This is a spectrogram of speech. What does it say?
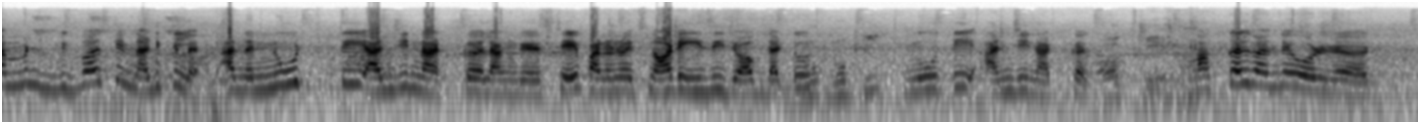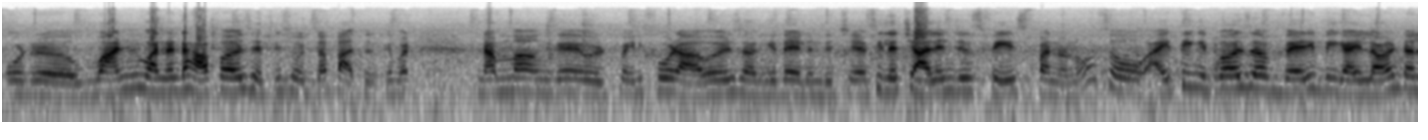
நம்ம பிக் பாஸ்க்கு நடிக்கல. அந்த நூற்றி அஞ்சு நாட்கள் அங்கே ஸ்டே பண்ணணும். It's not easy job that to நூற்றி நூற்றி அஞ்சு நாட்கள். ஓகே. மக்கள் வந்து ஒரு ஒரு one one and half hours episode தான் பார்த்துருக்கேன். பட் நம்ம அங்கே ஒரு டுவெண்ட்டி ஃபோர் ஹவர்ஸ் அங்கே தான் இருந்துச்சு. சில சேலஞ்சஸ் ஃபேஸ் பண்ணணும். So I think it was a very big I learnt a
